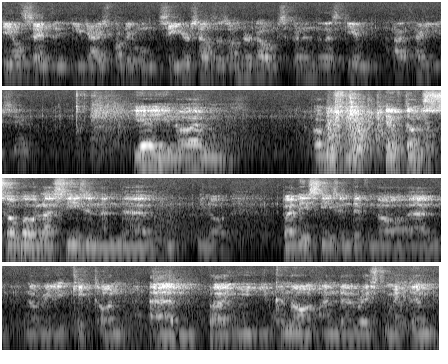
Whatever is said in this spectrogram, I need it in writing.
Dale said that you guys probably won't see yourselves as underdogs going into this game. How, how do you see it? Yeah, you know, um, obviously they've done so well last season, and um, you know, by this season they've not um, not really kicked on. Um, but you, you cannot underestimate them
